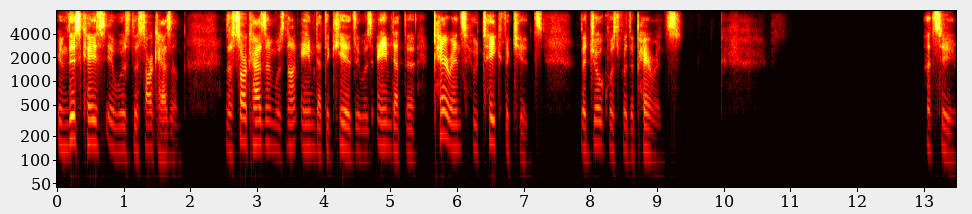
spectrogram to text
In this case, it was the sarcasm. The sarcasm was not aimed at the kids, it was aimed at the parents who take the kids. The joke was for the parents. Let's see.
